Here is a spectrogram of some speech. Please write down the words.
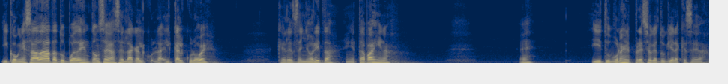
Y con esa data tú puedes entonces hacer el cálculo, ¿ves? Que le enseño ahorita en esta página. ¿eh? Y tú pones el precio que tú quieres que sea.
